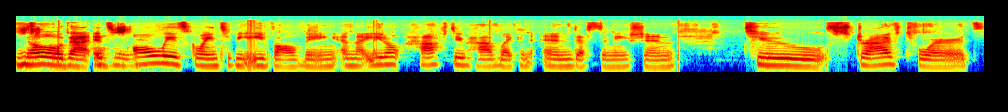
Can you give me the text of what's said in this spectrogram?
know that it's mm-hmm. always going to be evolving and that you don't have to have like an end destination to strive towards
